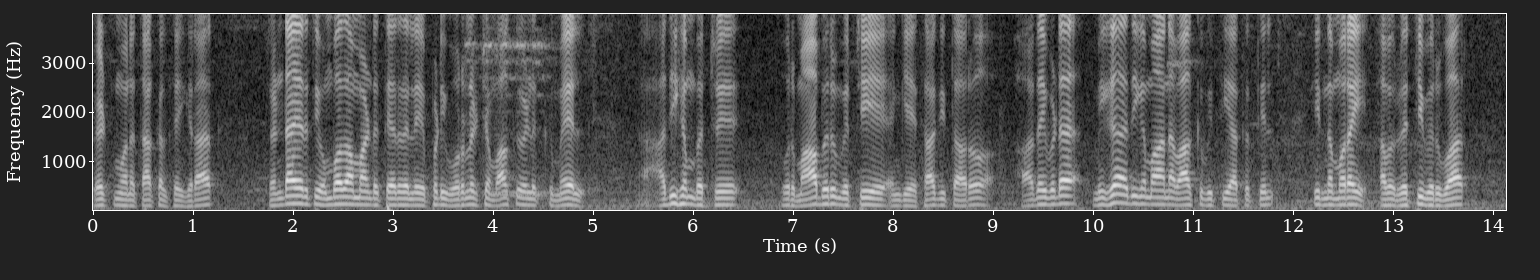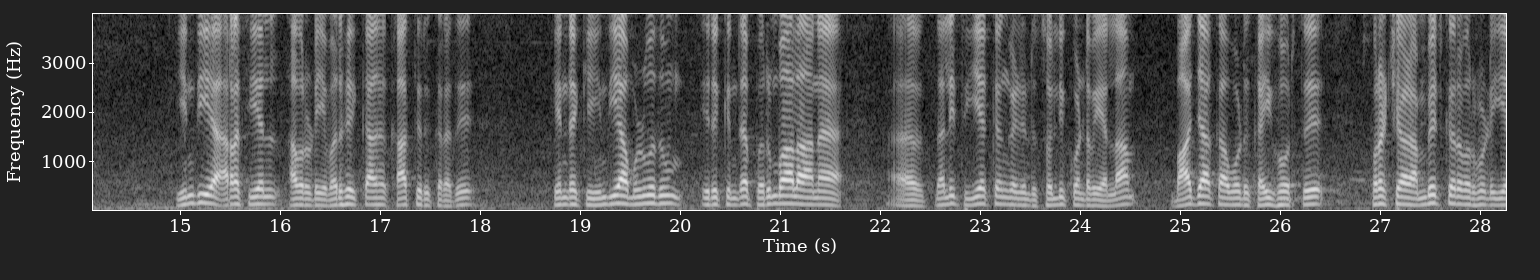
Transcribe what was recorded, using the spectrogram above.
வேட்புமனு தாக்கல் செய்கிறார். ரெண்டாயிரத்தி ஒன்பதாம் ஆண்டு தேர்தலில் எப்படி ஒரு லட்சம் வாக்குகளுக்கு மேல் அதிகம் பெற்று ஒரு மாபெரும் வெற்றியை அங்கே சாதித்தாரோ அதைவிட மிக அதிகமான வாக்கு வித்தியாசத்தில் இந்த முறை அவர் வெற்றி பெறுவார். இந்திய அரசியல் அவருடைய வருகைக்காக காத்திருக்கிறது. இன்றைக்கு இந்தியா முழுவதும் இருக்கின்ற பெரும்பாலான தலித் இயக்கங்கள் என்று சொல்லிக்கொண்டவையெல்லாம் பாஜகவோடு கைகோர்த்து புரட்சியாளர் அம்பேத்கர் அவர்களுடைய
